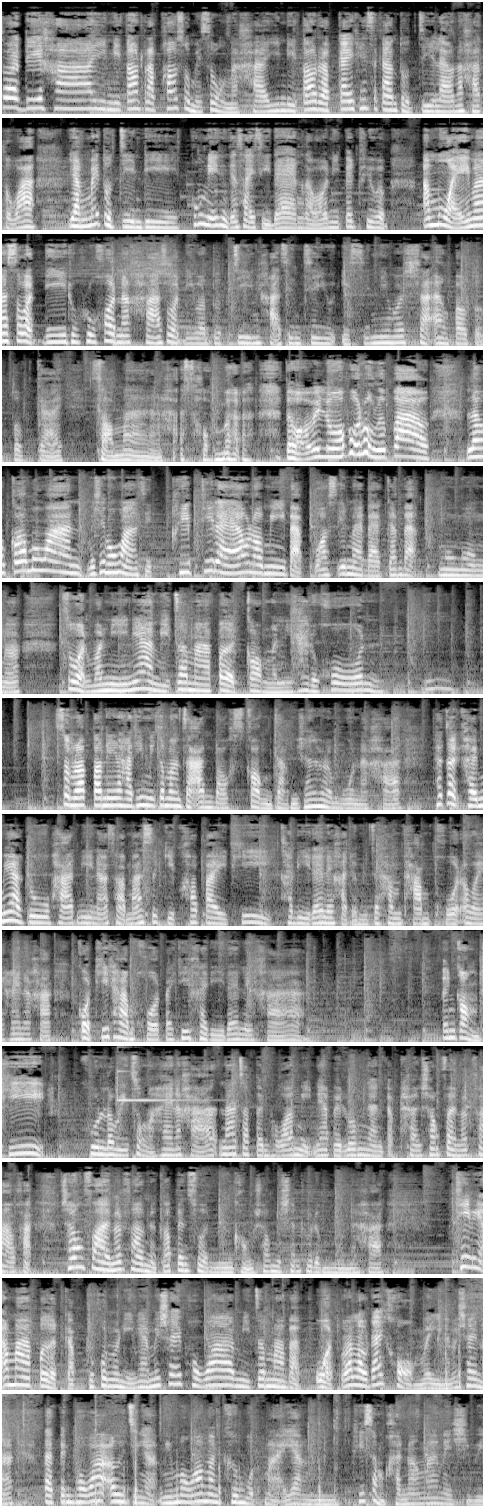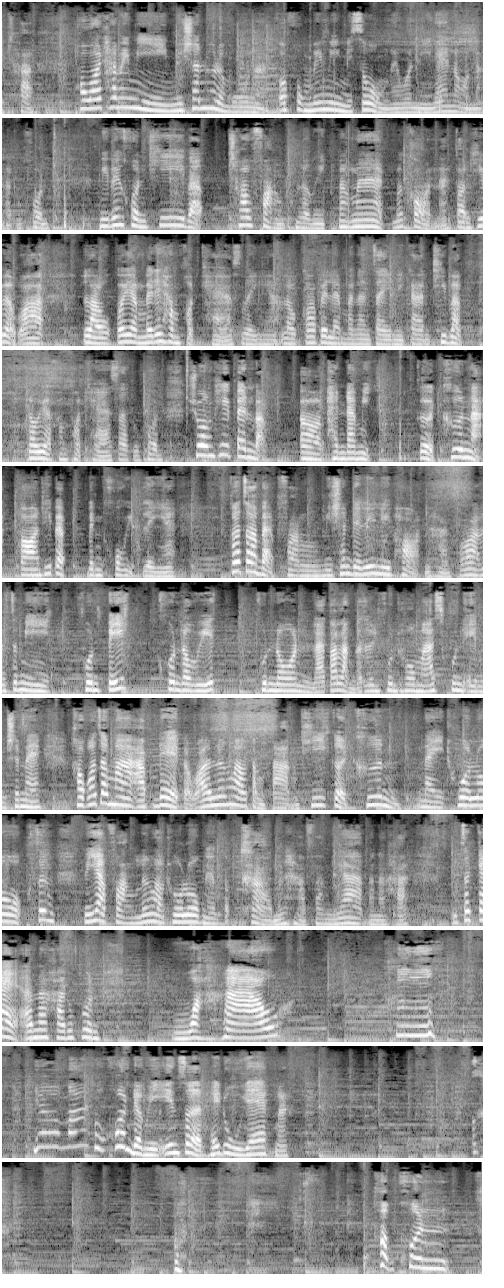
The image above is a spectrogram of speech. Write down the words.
สวัสดีค่ะ ยินดีต้อนรับเข้าสู่มิส่งนะคะ ยินดีต้อนรับใกล้เทศกาลตรุษจีนแล้วนะคะ แต่ว่ายังไม่ตรุษจีนดีพรุ่งนี้ถึงจะใส่สีแดงแต่ว่าวันนี้เป็นฟีลแบบอะหมวยมาสวัสดีทุกๆคนนะคะ สวัสดีวันตรุษจีนค่ะซินจีอยู่อีซินนี่ว่าชาอังเปาตบตบกายซ้อมมาค่ะซ้อมมา แต่ว่าไม่รู้ว่าพูดถูกหรือเปล่า แล้วก็เมื่อวานไม่ใช่เมื่อวานสิคลิปที่แล้วเรามีแบบ what's in my bag กันแบบงงๆเนาะส่วนวันนี้เนี่ยมิจะมาเปิดกล่องอันนี้ค่ะทุกคน สำหรับตอนนี้นะคะที่มิกำลังจะ unbox กล่องจาก Mission to the Moon นะคะ ถ้าเกิดใครไม่อยากดู part นี้นะ สามารถ skip เข้าไปที่คดีได้เลยค่ะ เดี๋ยวมิจะทำไทม์โค้ดเอาไว้ให้นะคะ กดที่ time code ไปที่คดีได้เลยค่ะ เป็นกล่องที่คุณรวิศส่งมาให้นะคะ น่าจะเป็นเพราะว่ามิเนี่ยไปร่วมงานกับทางช่อง File Not Found ค่ะ ช่อง File Not Found เนี่ยก็เป็นส่วนหนึ่งของช่อง Mission to the Moon นะคะ ที่มิเอามาเปิดกับทุกคนวันนี้เนี่ยไม่ใช่เพราะว่ามิจะมาแบบอวดว่าเราได้ของอะไรอย่างเงี้ยไม่ใช่นะ แต่เป็นเพราะว่าเอาจริงๆอะมิมองว่ามันคือหมุดหมายอย่างนึงที่สำคัญมากๆในชีวิตค่ะ เพราะว่าถ้าไม่มี Mission to the Moon อะก็คงไม่มีมิส่งในวันนี้แน่นอนนะคะทุกคนมิเป็นคนที่แบบชอบฟังคุณรวิศมากๆ เมื่อก่อนนะ ตอนที่แบบว่าเราก็ยังไม่ได้ทำพอดแคสต์อะไรเงี้ยเราก็เป็นแรงบันดาลใจในการที่แบบเราอยากทำพอดแคสต์อะทุกคนช่วงที่เป็นแบบเอ่อ pandemic เกิดขึ้นอะตอนที่แบบเป็นโควิดอะไรเงี้ยก็จะแบบฟัง Mission Daily Report นะคะเพราะว่าก็จะมีคุณปิ๊ก คุณรวิทย์คุณนนท์และตอนหลังก็จะเป็นคุณโทมัส คุณเอ็มใช่ไหม เขาก็จะมาอัปเดตแบบว่าเรื่องราวต่างๆ ที่เกิดขึ้นในทั่วโลก ซึ่งมิอยากฟังเรื่องราวทั่วโลกเนี่ยแบบข่าวมันหาฟังยากนะคะจะแกะนะคะทุกคน ว้าว คือ เยอะมากทุกคนเดี๋ยวมีอินเสิร์ตให้ดูแยกนะ ขอบคุณ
